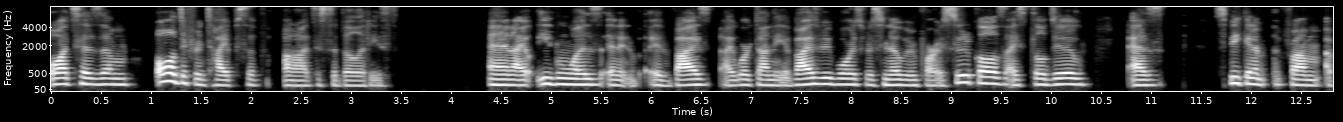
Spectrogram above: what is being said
autism, all different types of uh, disabilities. And I even was an advised, I worked on the advisory boards for Sanofi Pharmaceuticals. I still do as speaking from a,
